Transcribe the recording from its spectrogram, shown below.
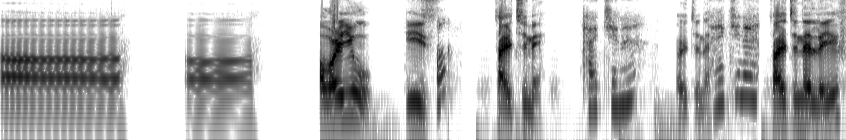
uh uh how are you? Is 어? 잘 지내. 잘 지내? 잘 지내. 잘 지내? 잘 지내 live.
